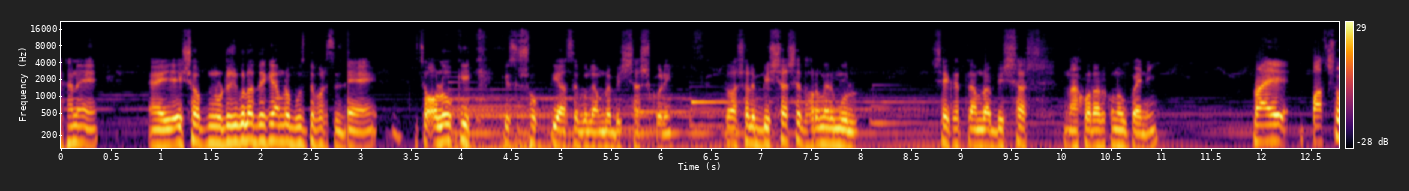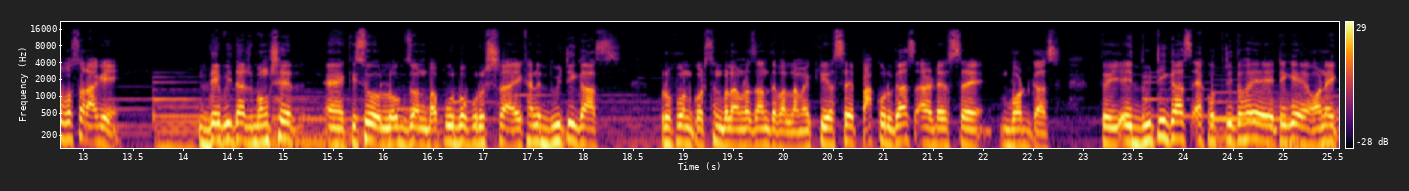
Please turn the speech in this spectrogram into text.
এখানে এইসব নোটিশগুলো দেখে আমরা বুঝতে পারছি যে কিছু অলৌকিক কিছু শক্তি আছে বলে আমরা বিশ্বাস করি। তো আসলে বিশ্বাসে ধর্মের মূল। সেক্ষেত্রে আমরা বিশ্বাস না করার কোনো উপায় নেই। প্রায় পাঁচশো বছর আগে দেবীদাস বংশের কিছু লোকজন বা পূর্বপুরুষরা এখানে দুইটি গাছ রোপণ করছেন বলে আমরা জানতে পারলাম। একটি হচ্ছে পাকুর গাছ আর একটা হচ্ছে বট গাছ। তো এই- দুইটি গাছ একত্রিত হয়ে এটিকে অনেক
